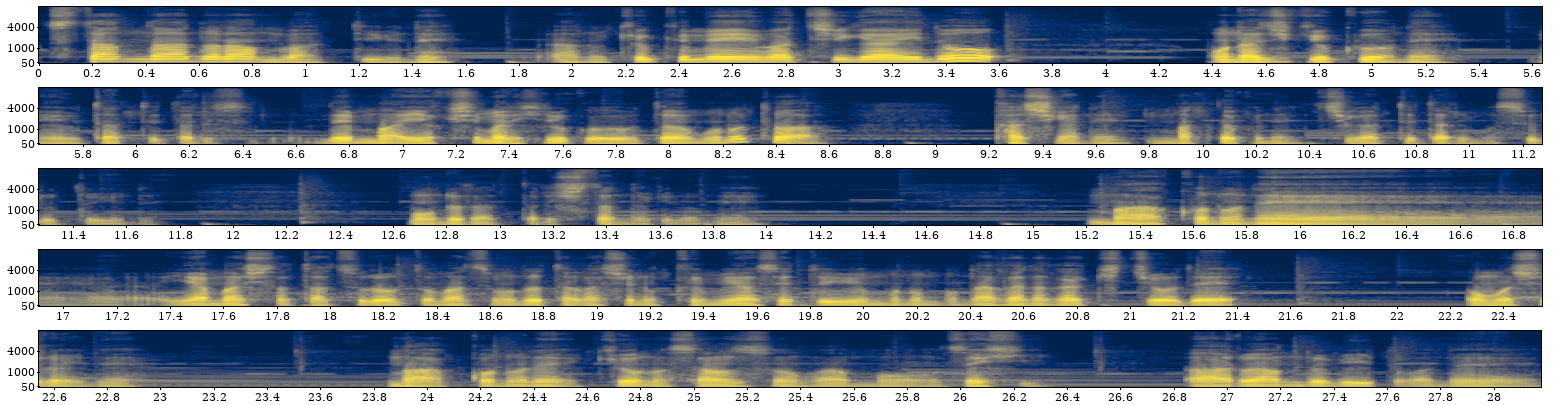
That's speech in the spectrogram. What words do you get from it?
スタンダードナンバーっていうね、あの、曲名は違いど、同じ曲をね、え歌ってたりする。で、まあ、薬師丸ひろ子が歌うものとは、歌詞がね、全くね、違ってたりもするというね、ものだったりしたんだけどね。まあ、このね、山下達郎と松本隆の組み合わせというものもなかなか貴重で、面白いね。まあ、このね、今日のサンソンはもうぜひ、R&B とかね、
